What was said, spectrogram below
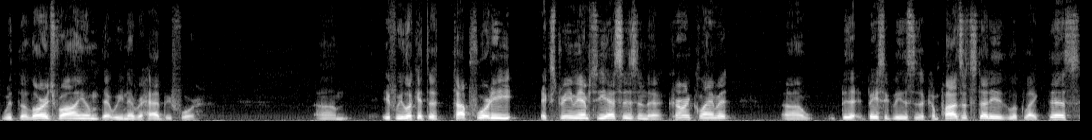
with the large volume that we never had before. Um, if we look at the top 40 extreme MCSs in the current climate, uh, basically this is a composite study that look like this.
